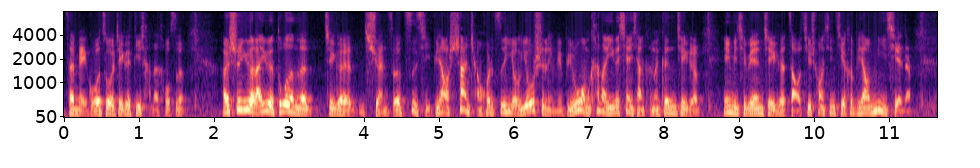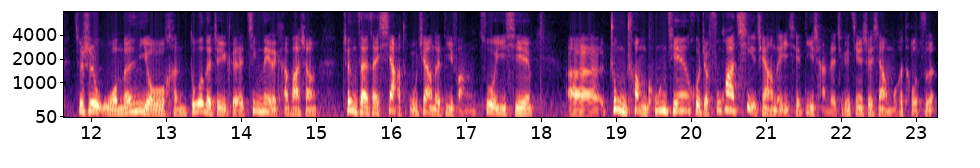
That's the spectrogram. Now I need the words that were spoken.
在美国做这个地产的投资。而是越来越多的呢，这个选择自己比较擅长或者自己有优势领域。比如我们看到一个现象，可能跟这个 Amy 这边这个早期创新结合比较密切的，就是我们有很多的这个境内的开发商正在在下图这样的地方做一些呃重创空间或者孵化器这样的一些地产的这个建设项目和投资。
